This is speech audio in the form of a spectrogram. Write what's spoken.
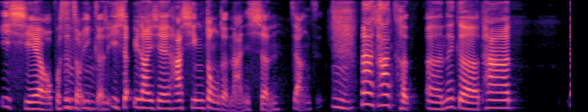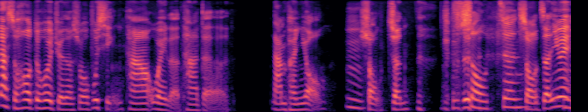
一些哦，不是走一个，一些、遇到一些他心动的男生这样子，嗯，那他可呃那个他那时候都会觉得说不行，他为了他的男朋友。嗯，守贞 就是守贞，守贞，因为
